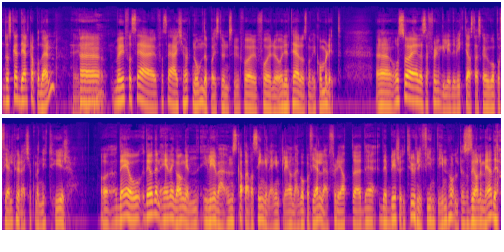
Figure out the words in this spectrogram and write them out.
Da skal jeg delta på den. Eh, men vi får, se, får se. Jeg har ikke hørt noe om det på en stund, så vi får, får orientere oss når vi kommer dit. Eh, og så er det selvfølgelig det viktigste. Jeg skal jo gå på fjelltur. Jeg kjøper meg nytt hyr. Det er, jo, det er jo den ene gangen i livet jeg ønsker at jeg var singel, egentlig, når jeg går på fjellet. Fordi at eh, det, det blir så utrolig fint innhold til sosiale medier.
